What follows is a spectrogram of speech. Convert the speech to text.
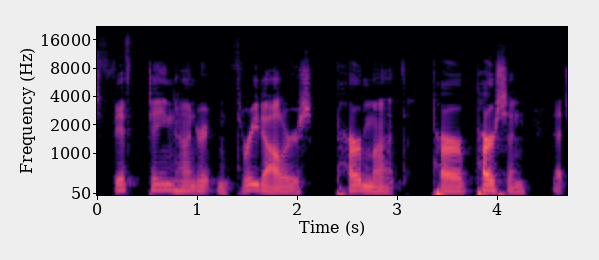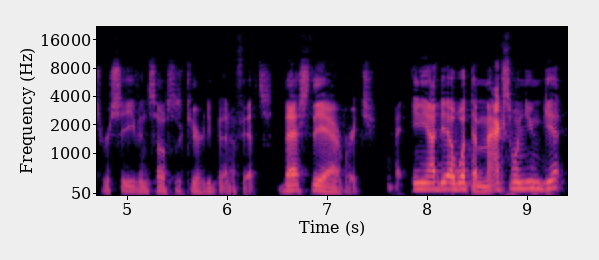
It's fifteen hundred and three dollars per month per person that's receiving Social Security benefits. That's the average. Any idea what the maximum you can get?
